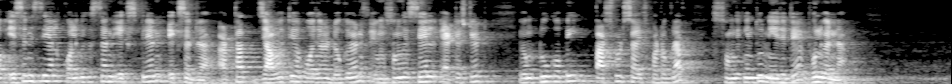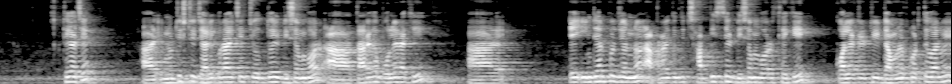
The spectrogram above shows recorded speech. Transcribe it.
of essential qualification experience etcetera অর্থাৎ যাবতীয় প্রয়োজনীয় ডকুমেন্টস এবং সঙ্গে সেলফ অ্যাটেস্টেড এবং two copy passport size photograph সঙ্গে কিন্তু নিয়ে যেতে ভুলবেন না। ঠিক আছে? আর নোটিশটি জারি করা হয়েছে চোদ্দোই ডিসেম্বর, আর তার আগে বলে রাখি, আর এই ইন্টারভিউর জন্য আপনারা কিন্তু ছাব্বিশে ডিসেম্বর থেকে কল লেটারটি ডাউনলোড করতে পারবে।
